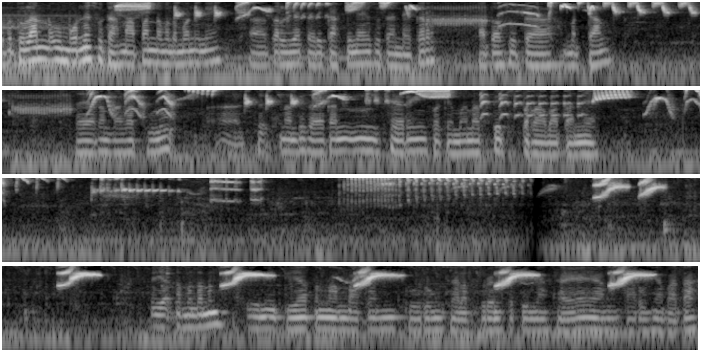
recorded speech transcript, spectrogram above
Kebetulan umurnya sudah mapan teman-teman. Ini uh, terlihat dari kakinya yang sudah neker atau sudah medang. Saya akan tangkap dulu. Uh, nanti saya akan sharing bagaimana tips perawatannya ya teman-teman ini dia penampakan burung jalak suren betina saya yang paruhnya patah.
